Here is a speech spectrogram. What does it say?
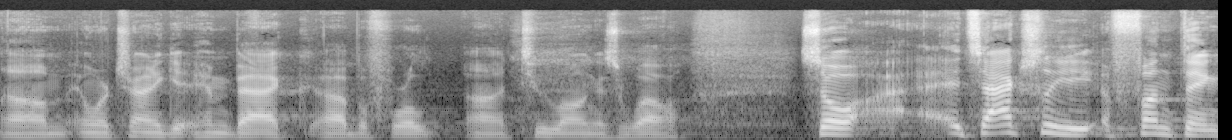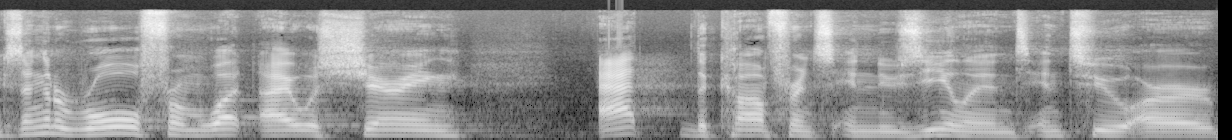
Um, and we're trying to get him back uh, before uh, too long as well. So uh, it's actually a fun thing because I'm going to roll from what I was sharing at the conference in New Zealand into our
